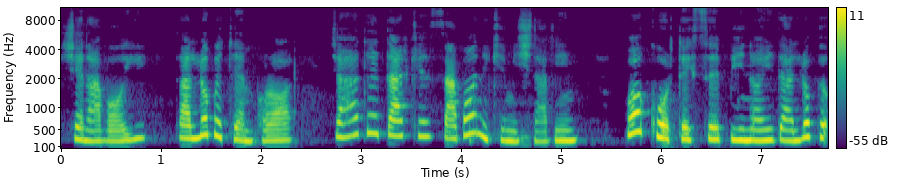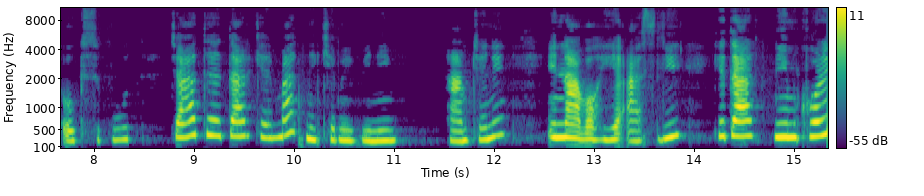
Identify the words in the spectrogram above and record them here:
شنوایی در لوب temporal جهت درک زبانی که میشنویم. با کورتکس بینایی در لوب occipital جهت درک متنی که می‌بینیم. همچنین این نواحی اصلی که در نیمکره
